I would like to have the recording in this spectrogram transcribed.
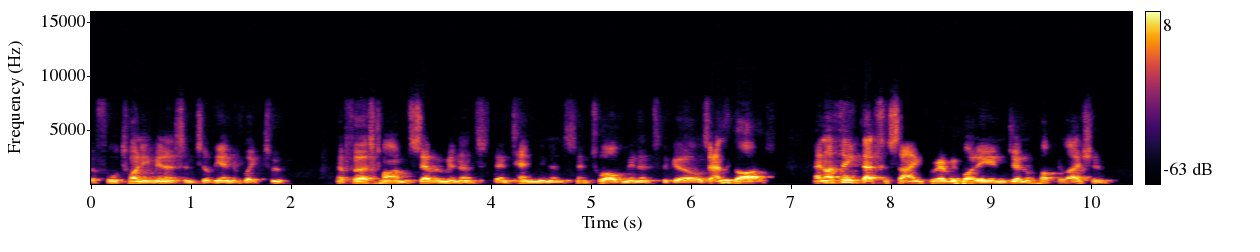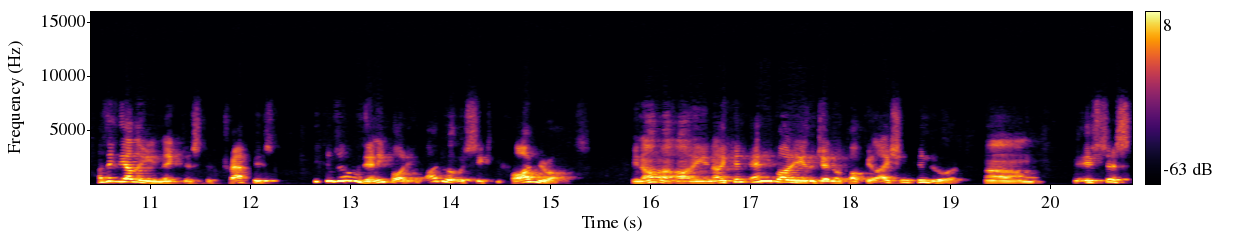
the full 20 minutes until the end of week two. The first time was seven minutes, then 10 minutes, then 12 minutes, the girls and the guys. And I think that's the same for everybody in general population. I think the other uniqueness to trap is you can do it with anybody. I do it with 65 year olds. You know, I, you know, can anybody in the general population can do it. Um, it's just,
